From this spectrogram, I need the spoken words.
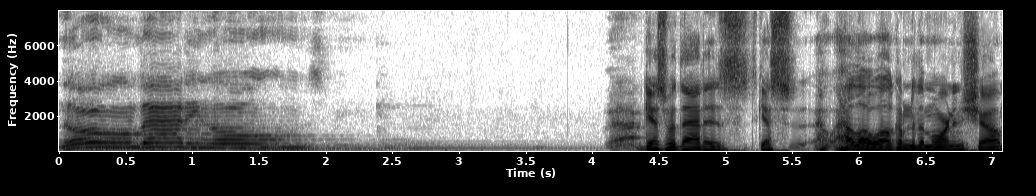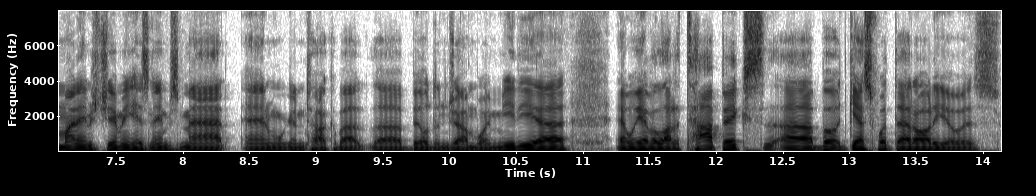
Nobody knows. Guess what that is? Guess hello, welcome to the morning show. My name's Jimmy. His name's Matt, and we're going to talk about uh, building Jomboy Media, and we have a lot of topics. Uh, but guess what that audio is?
